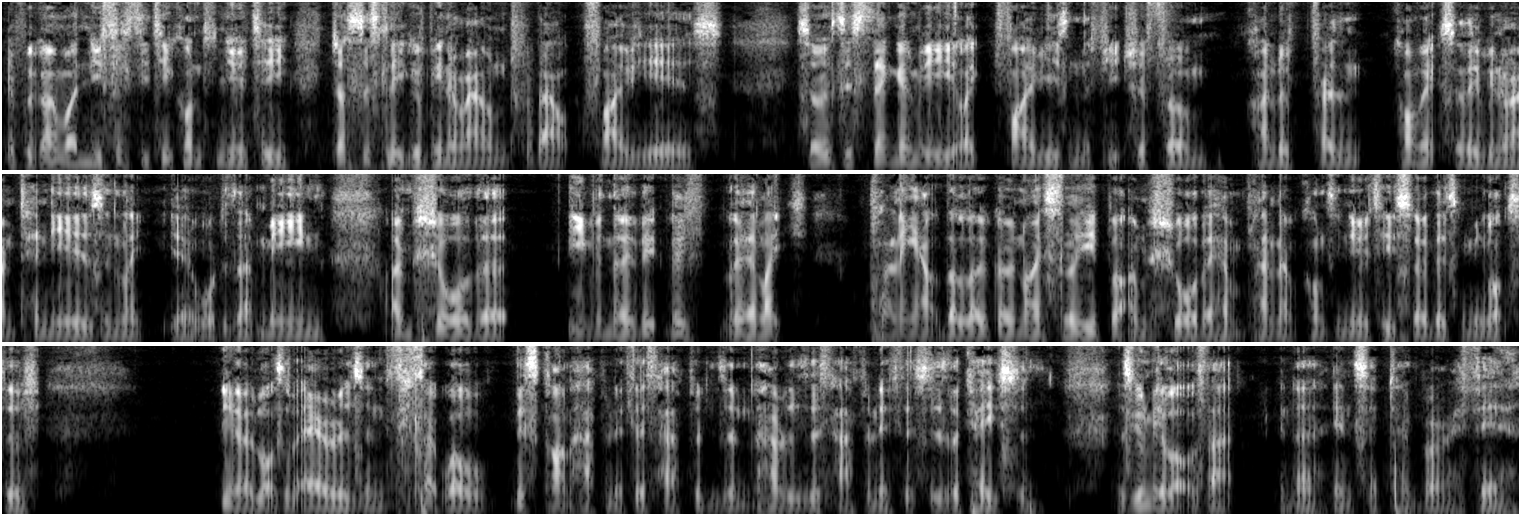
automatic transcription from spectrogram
if we're going by New 52 continuity, Justice League have been around for about five years. So is this thing going to be like five years in the future from kind of present comics? So they've been around 10 years and like, yeah, what does that mean? I'm sure that even though they, they've, they're like planning out the logo nicely, but I'm sure they haven't planned out continuity. So there's going to be lots of, you know, lots of errors and things like, well, this can't happen if this happens. And how does this happen if this is the case? And there's going to be a lot of that in, uh, in September, I fear.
